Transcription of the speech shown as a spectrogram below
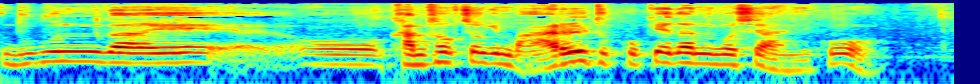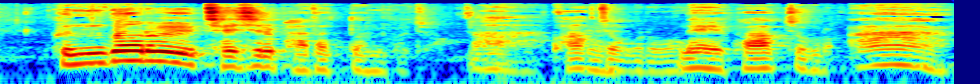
누군가의 어, 감성적인 말을 듣고 깨닫는 것이 아니고 근거를 제시를 받았던 거죠. 아, 과학적으로. 네, 과학적으로. 아,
